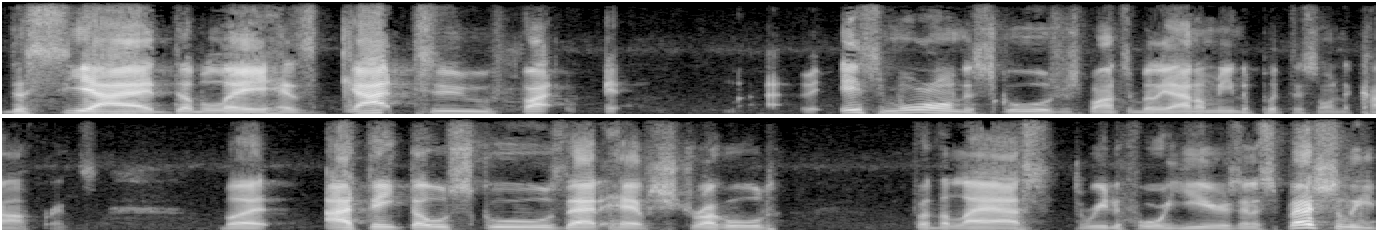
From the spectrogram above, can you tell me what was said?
the CIAA has got to fight it's more on the school's responsibility. I don't mean to put this on the conference, but I think those schools that have struggled for the last three to four years, and especially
